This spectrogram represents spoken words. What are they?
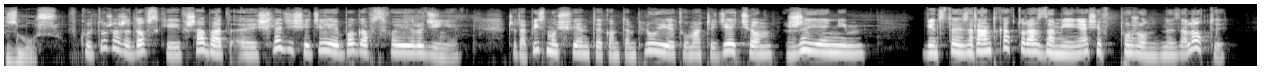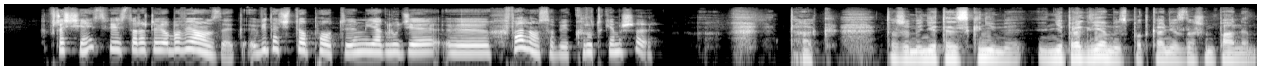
z musu. W kulturze żydowskiej w szabat e, śledzi się dzieje Boga w swojej rodzinie. Czyta Pismo Święte, kontempluje, tłumaczy dzieciom, żyje nim. Więc to jest randka, która zamienia się w porządne zaloty. W chrześcijaństwie jest to raczej obowiązek. Widać to po tym, jak ludzie y, chwalą sobie krótkie mszy. Tak, to, że my nie tęsknimy, nie pragniemy spotkania z naszym Panem,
